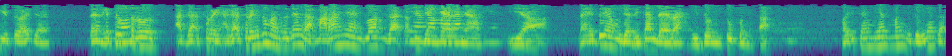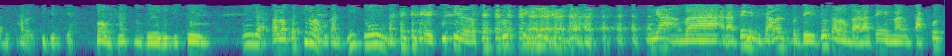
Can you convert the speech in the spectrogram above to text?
gitu aja. Dan Ya, itu betul. terus agak sering, agak sering itu maksudnya nggak marahnya yang keluar nggak, tapi Iya, nggak marah, jengkelnya. Iya. Nah itu yang menjadikan daerah hidung itu bengkak. Oh, saya lihat memang hidungnya agak besar sedikit ya. Pak Ustaz nggak boleh begitu. Enggak, kalau kecil mah bukan hidung. Kutil. Kutil. Enggak, Mbak Ratih insya Allah seperti itu. Kalau Mbak Ratih memang takut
